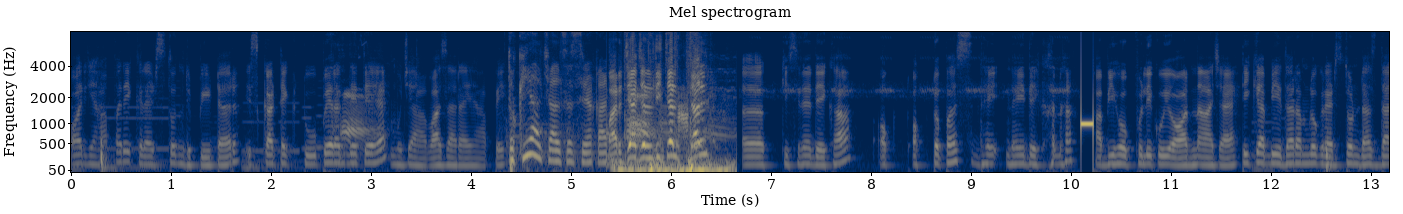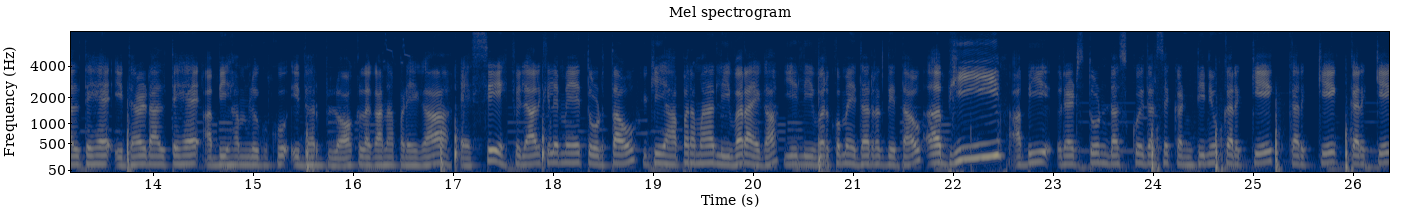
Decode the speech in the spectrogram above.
और यहाँ पर एक रेड स्टोन रिपीटर इसका टेक टू पे रख देते हैं। मुझे आवाज़ आ रहा है यहाँ पे। तो क्या चल से मर जा जल्दी चल चल। आ, किसी ने देखा? ऑक्टोपस नहीं नहीं देखा ना। अभी होपफुली कोई और ना आ जाए। ठीक है, अभी इधर हम लोग रेडस्टोन डस्ट डालते हैं, इधर डालते हैं। अभी हम लोगों को इधर ब्लॉक लगाना पड़ेगा। ऐसे, फ़िलहाल के लिए मैं ये तोड़ता हूँ, क्योंकि यहाँ पर हमारा लीवर आएगा। ये लीवर को मैं इधर रख देता हूँ। अभी अभी रेडस्टोन डस्ट को इधर से कंटिन्यू करके करके करके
